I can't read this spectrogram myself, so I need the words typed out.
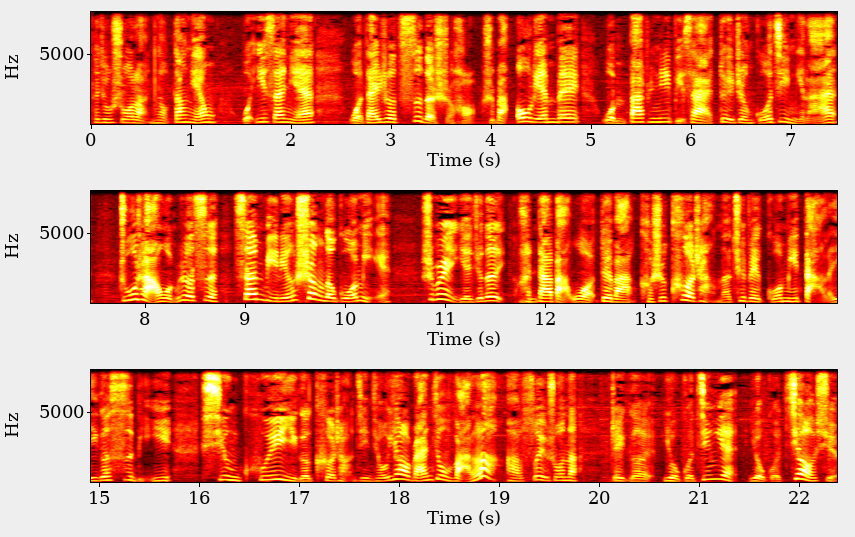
他就说了：“你当年。”我一三年我带热刺的时候，是吧？欧联杯我们八分之一比赛对阵国际米兰，主场我们热刺三比零胜的国米，是不是也觉得很大把握，对吧？可是客场呢却被国米打了一个四比一，幸亏一个客场进球，要不然就完了啊！所以说呢，这个有过经验，有过教训，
